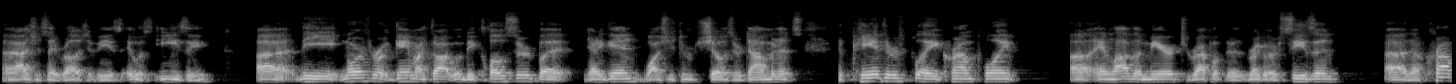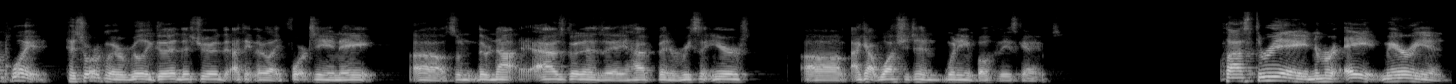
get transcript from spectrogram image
Uh, I should say relative ease. It was easy. Uh, the Northrop game I thought would be closer, but yet again, Washington shows their dominance. The Panthers play Crown Point uh, and La Lumiere to wrap up the regular season. Uh, now Crown Point historically are really good this year. I think they're like fourteen and eight, uh, so they're not as good as they have been in recent years. Um, I got Washington winning both of these games. Class 3A, number eight, Marian.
